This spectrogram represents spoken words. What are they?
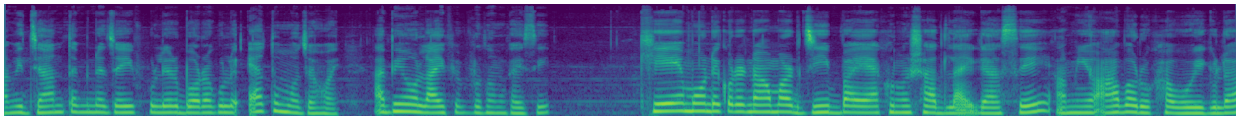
আমি জানতামই না যে এই ফুলের বড়াগুলো এত মজা হয়। আমিও লাইফে প্রথম খাইছি। খেয়ে মনে করে না আমার জিভ বা এখনও স্বাদ লাইগা আছে, আমিও আবারও খাব এগুলা,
